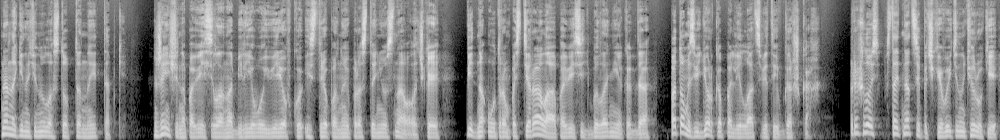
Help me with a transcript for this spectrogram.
на ноги натянула стоптанные тапки. Женщина повесила на бельевую веревку истрепанную простыню с наволочкой. Видно, утром постирала, а повесить было некогда. Потом из ведерка полила цветы в горшках. Пришлось встать на цыпочки, вытянуть руки.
